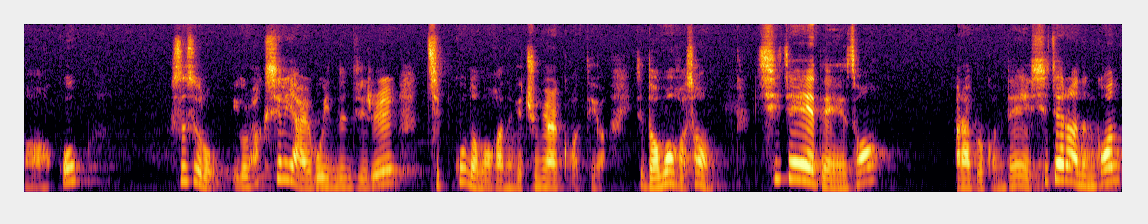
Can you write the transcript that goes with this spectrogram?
어, 꼭 스스로 이걸 확실히 알고 있는지를 짚고 넘어가는 게 중요할 것 같아요. 이제 넘어가서 시제에 대해서 알아볼 건데 시제라는 건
